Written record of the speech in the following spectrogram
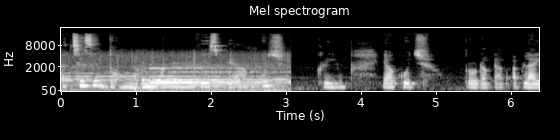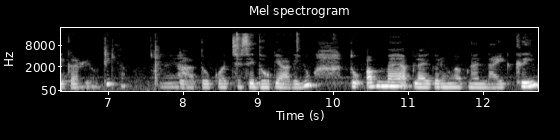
अच्छे से धोना फेस पे आप कुछ क्रीम या कुछ प्रोडक्ट आप अप्लाई कर रहे हो ठीक है? मैं हाथों को अच्छे से धो के आ गई हूँ। तो अब मैं अप्लाई करूँगा अपना नाइट क्रीम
